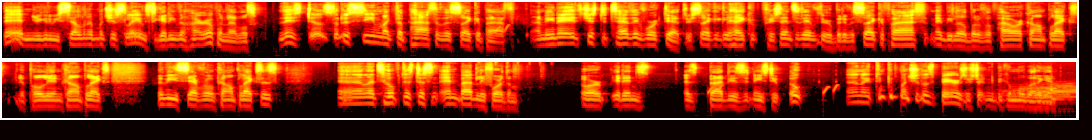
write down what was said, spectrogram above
Then you're going to be selling a bunch of slaves to get even higher up in levels. This does sort of seem like the path of a psychopath. I mean, it's just it's how they've worked out. They're psychically hypersensitive. They're a bit of a psychopath. Maybe a little bit of a power complex, Napoleon complex, maybe several complexes. Uh, let's hope this doesn't end badly for them, or it ends as badly as it needs to. Oh, and I think a bunch of those bears are starting to become mobile again.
